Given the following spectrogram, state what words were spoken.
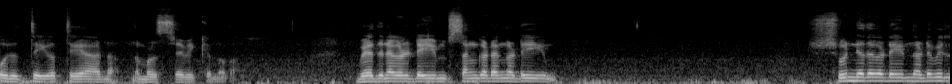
ഒരു ദൈവത്തെയാണ് നമ്മൾ ശ്രവിക്കുന്നത് വേദനകളുടെയും സങ്കടങ്ങളുടെയും ശൂന്യതകളുടെയും നടുവിൽ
